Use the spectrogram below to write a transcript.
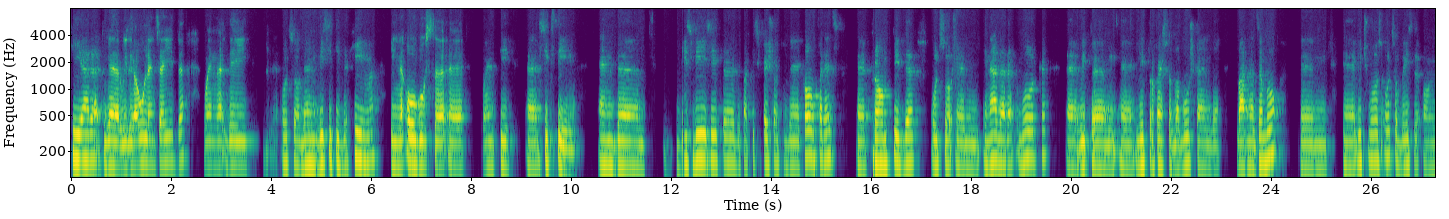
here together with Raul and Zaid when they also then visited him in August uh, 2016. And um, this visit, the participation to the conference, prompted also um, another work with um, lead Professor Babuška and Barna Szabó, um, which was also based on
